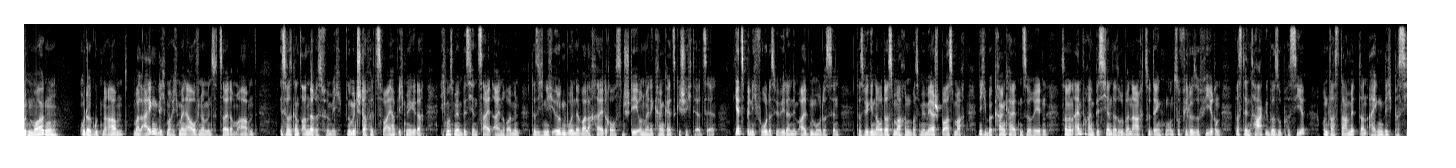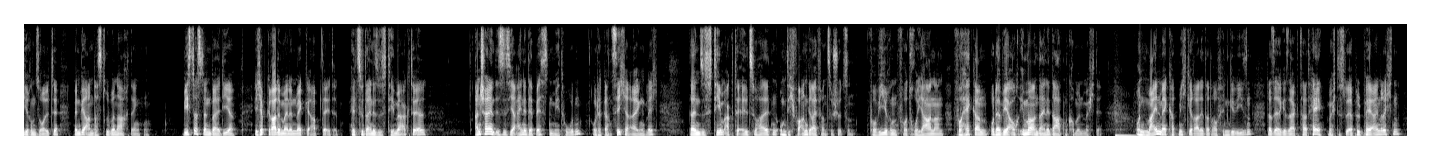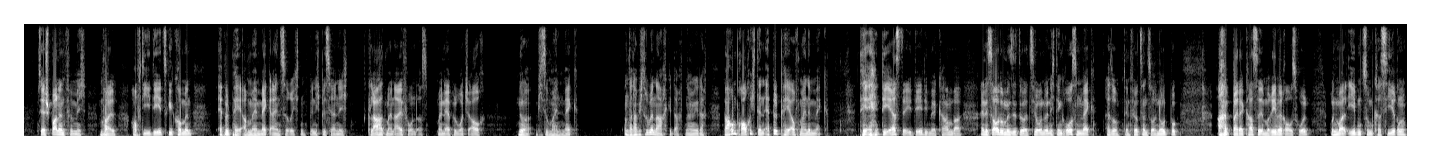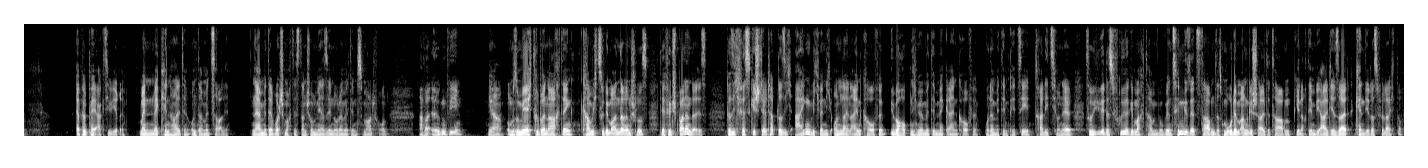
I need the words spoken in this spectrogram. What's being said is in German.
Guten Morgen oder guten Abend, weil eigentlich mache ich meine Aufnahmen zurzeit am Abend. Ist was ganz anderes für mich. Nur mit Staffel 2 habe ich mir gedacht, ich muss mir ein bisschen Zeit einräumen, dass ich nicht irgendwo in der Walachei draußen stehe und meine Krankheitsgeschichte erzähle. Jetzt bin ich froh, dass wir wieder in dem alten Modus sind, dass wir genau das machen, was mir mehr Spaß macht, nicht über Krankheiten zu reden, sondern einfach ein bisschen darüber nachzudenken und zu philosophieren, was den Tag über so passiert und was damit dann eigentlich passieren sollte, wenn wir anders drüber nachdenken. Wie ist das denn bei dir? Ich habe gerade meinen Mac geupdatet. Hältst du deine Systeme aktuell? Anscheinend ist es ja eine der besten Methoden, oder ganz sicher eigentlich, dein System aktuell zu halten, um dich vor Angreifern zu schützen. Vor Viren, vor Trojanern, vor Hackern oder wer auch immer an deine Daten kommen möchte. Und mein Mac hat mich gerade darauf hingewiesen, dass er gesagt hat, hey, möchtest du Apple Pay einrichten? Sehr spannend für mich, weil auf die Idee jetzt gekommen, Apple Pay auf meinem Mac einzurichten, bin ich bisher nicht. Klar hat mein iPhone das, meine Apple Watch auch. Nur, wieso mein Mac? Und dann habe ich drüber nachgedacht und habe mir gedacht, warum brauche ich denn Apple Pay auf meinem Mac? Die, die erste Idee, die mir kam, war eine saudumme Situation, wenn ich den großen Mac, also den 14 Zoll Notebook, bei der Kasse im Rewe raushol und mal eben zum Kassieren Apple Pay aktiviere, meinen Mac hinhalte und damit zahle. Naja, mit der Watch macht es dann schon mehr Sinn oder mit dem Smartphone. Aber irgendwie ja, umso mehr ich drüber nachdenke, kam ich zu dem anderen Schluss, der viel spannender ist. Dass ich festgestellt habe, dass ich eigentlich, wenn ich online einkaufe, überhaupt nicht mehr mit dem Mac einkaufe oder mit dem PC, traditionell, so wie wir das früher gemacht haben, wo wir uns hingesetzt haben, das Modem angeschaltet haben, je nachdem wie alt ihr seid, kennt ihr das vielleicht noch,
